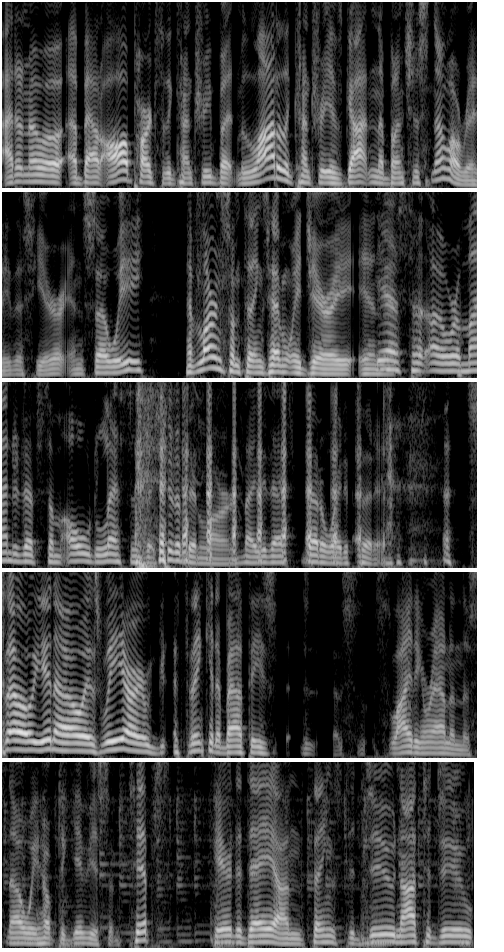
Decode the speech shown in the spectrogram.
I don't know about all parts of the country, but a lot of the country has gotten a bunch of snow already this year. And so we have learned some things, haven't we, Jerry? In Yes, uh, I reminded of some old lessons that should have been learned. Maybe that's a better way to put it. so you know as we are thinking about these uh, sliding around in the snow we hope to give you some tips here today on things to do not to do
